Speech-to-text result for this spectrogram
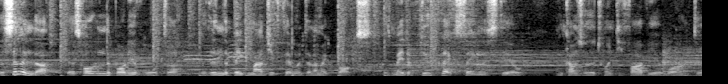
The cylinder that is holding the body of water within the Big Magic thermodynamic box is made of duplex stainless steel and comes with a 25 year warranty.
